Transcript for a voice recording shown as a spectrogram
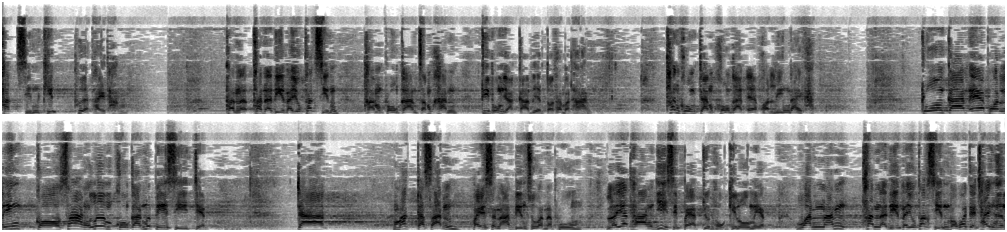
ทักษิณคิดเพื่อไทยทำท่านท่านอดีตนายกทักษิณทำโครงการสำคัญที่ผมอยากกราบเรียนต่อท่านประธาน ท่านคงจำโครงการ Airport Link ได้ครับ โครงการ Airport Link ก่อสร้างเริ่มโครงการเมื่อปี 47 จากมักกะสันไปสนามบินสุวรรณภูมิ ระยะทาง 28.6 กิโลเมตร วันนั้นท่านอดีตนายกทักษิณบอกว่าจะใช้เงิน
